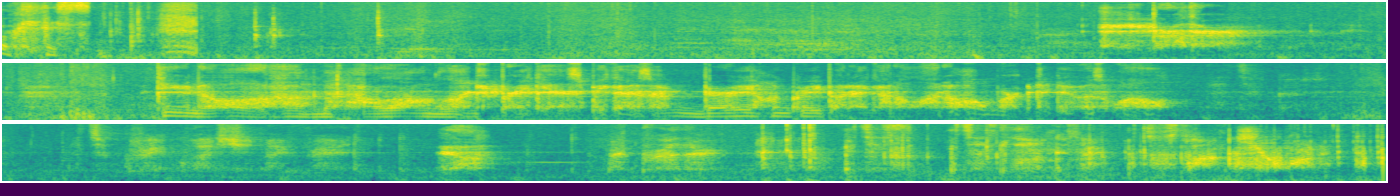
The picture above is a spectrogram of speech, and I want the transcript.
okay. Hey, brother. Do you know um, how long lunch break is? Because I'm very hungry, but I got a lot of homework to do as well. That's a good. That's a great question, my friend. Yeah. My brother. It's as it's as long as I. It's as long as you want it to be.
